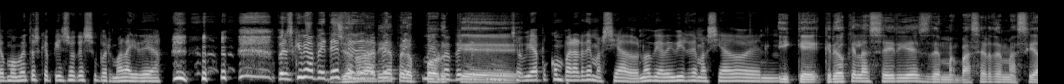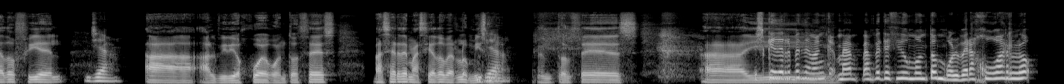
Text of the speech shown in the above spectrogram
eh, momentos que pienso que es súper mala idea. pero es que me apetece, Yo no de lo haría, repente, pero me- me, apetece porque- mucho. Voy a comparar demasiado, ¿no? Voy a vivir demasiado en... Y que creo que la serie es dema- va a ser demasiado fiel Ya, a- al videojuego, entonces va a ser demasiado ver lo mismo. Ya. Entonces, ahí- es que de repente me, han- me ha, me ha apetecido un montón volver a jugarlo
